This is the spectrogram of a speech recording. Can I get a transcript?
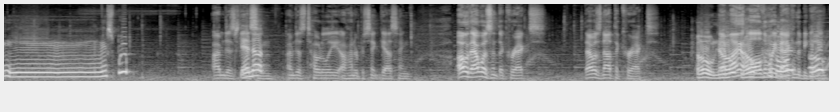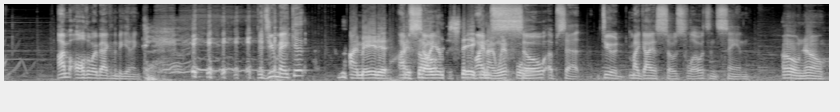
Mm, swoop. I'm just Stand up. guessing. I'm just totally 100% guessing. Oh, that wasn't the correct. That was not the correct. Oh no! Am I no. all the way back Oh, in the beginning? oh. I'm all the way back in the beginning. Did you make it? I made it. i I'm saw so- your mistake I'm and I went for so it. So upset. Dude, my guy is so slow. It's insane. Oh no!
